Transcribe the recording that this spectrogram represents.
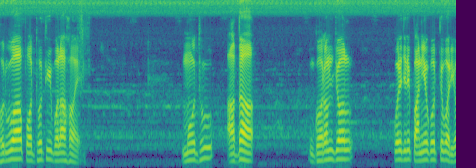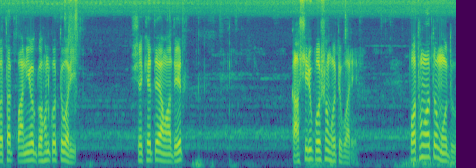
ঘরোয়া পদ্ধতি বলা হয়, মধু, আদা, গরম জল করে যদি পানীয় করতে পারি, অর্থাৎ পানীয় গ্রহণ করতে পারি সেক্ষেত্রে আমাদের কাশির উপশম হতে পারে। প্রথমত মধু।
